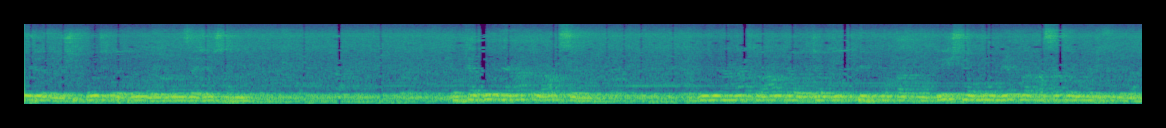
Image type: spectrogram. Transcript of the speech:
a Jesus, pôde ter dúvida, irmãos, a gente também. Porque a dúvida é natural, Senhor. A dúvida é natural de, alguém que teve contato com Cristo e em algum momento vai passar por alguma dificuldade.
